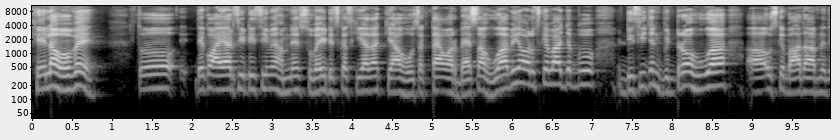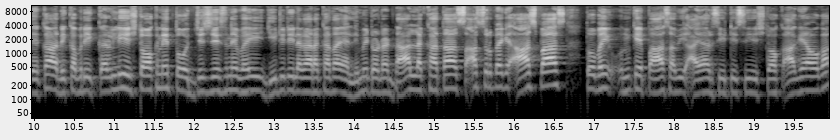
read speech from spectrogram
खेला होवे। तो देखो आईआरसीटीसी में हमने सुबह ही डिस्कस किया था क्या हो सकता है और वैसा हुआ भी और उसके बाद जब वो डिसीज़न विड्रॉ हुआ आ, उसके बाद आपने देखा रिकवरी कर ली स्टॉक ने तो जिस जिसने भाई जीटीटी लगा रखा था या लिमिट ऑर्डर डाल रखा था सात सौ रुपये के आसपास तो भाई उनके पास अभी आईआरसीटीसी स्टॉक आ गया होगा।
